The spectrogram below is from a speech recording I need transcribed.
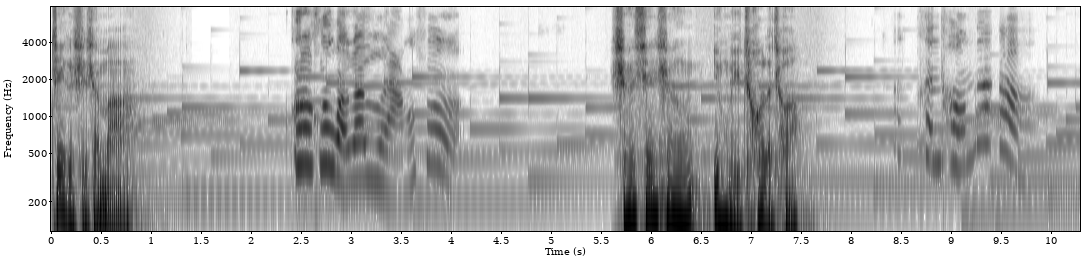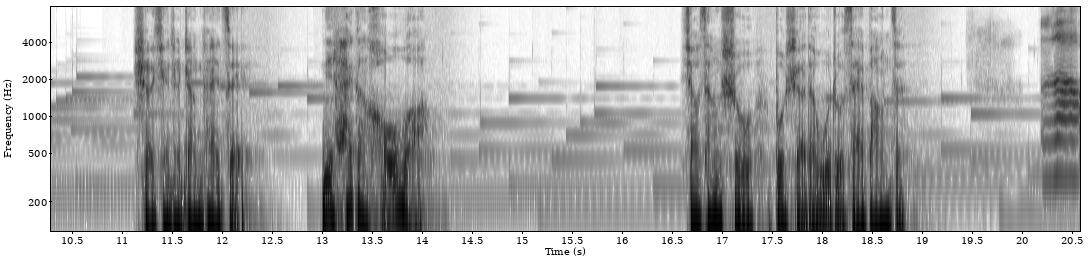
这个是什么？这是我的粮食。蛇先生用力戳了戳，很疼的。蛇先生张开嘴。你还敢吼我？小仓鼠不舍得捂住腮帮子。那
